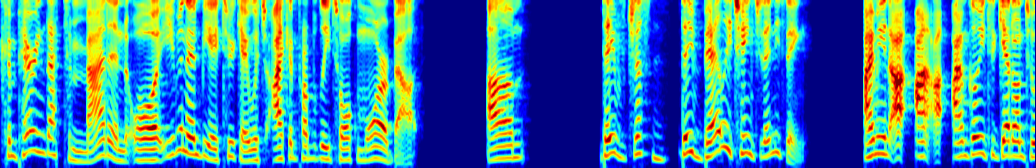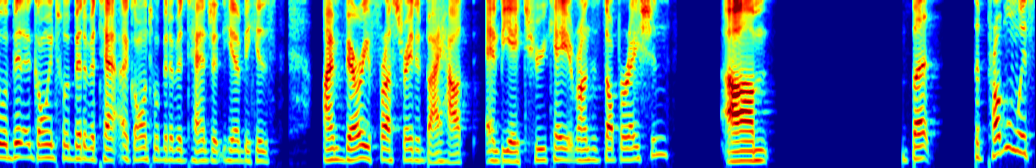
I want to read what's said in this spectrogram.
comparing that to madden or even nba 2k which i could probably talk more about um they've just they've barely changed anything i mean i, I i'm going to get onto a bit going to a bit of a ta- go into a bit of a tangent here because i'm very frustrated by how nba 2k runs its operation um but the problem with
